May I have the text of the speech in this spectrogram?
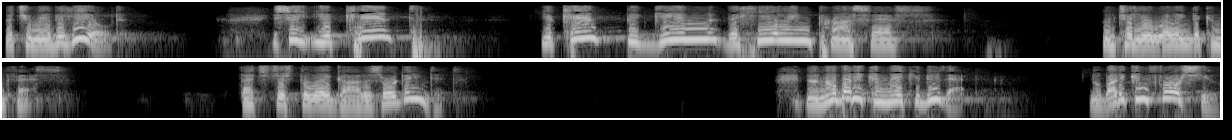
that you may be healed. You see, you can't you can't begin the healing process until you're willing to confess. That's just the way God has ordained it. Now nobody can make you do that. Nobody can force you.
